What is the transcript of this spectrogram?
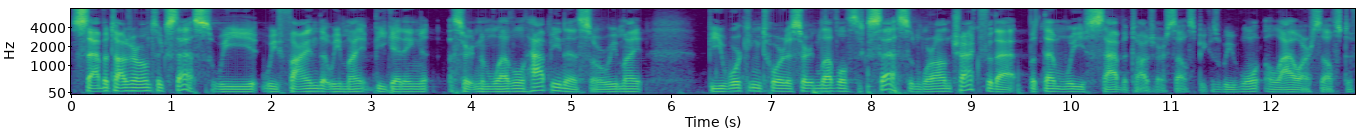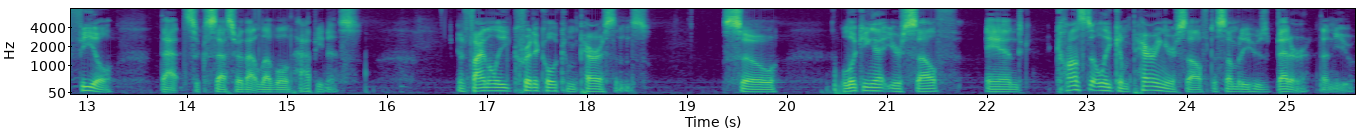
sabotage our own success. We we find that we might be getting a certain level of happiness, or we might be working toward a certain level of success, and we're on track for that. But then we sabotage ourselves because we won't allow ourselves to feel that success or that level of happiness. And finally, critical comparisons. So, looking at yourself and constantly comparing yourself to somebody who's better than you.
